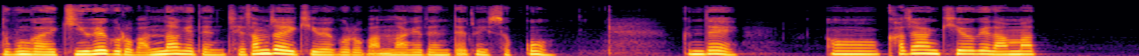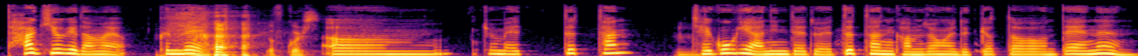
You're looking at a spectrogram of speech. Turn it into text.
누군가의 기획으로 만나게 된 제3자의 기획으로 만나게 된 때도 있었고 근데 어, 가장 기억에 남아 다 기억에 남아요. 근데 of course. 음, 좀 애틋한 음. 제 곡이 아닌데도 애틋한 감정을 느꼈던 때는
